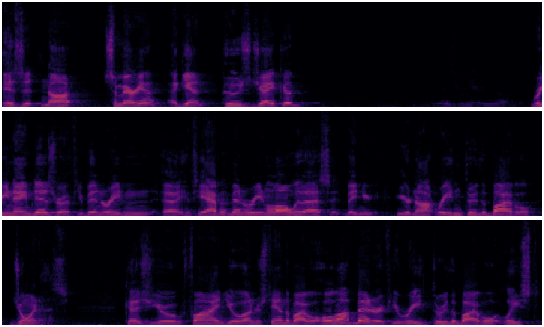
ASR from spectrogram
Is it not Samaria? Again, who's Jacob? Renamed Israel. If you've been reading, uh, if you haven't been reading along with us, you're, you're not reading through the Bible, join us. Because you'll find you'll understand the Bible a whole lot better if you read through the Bible at least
